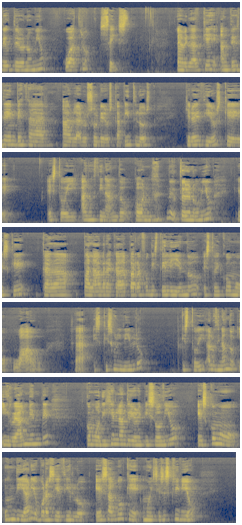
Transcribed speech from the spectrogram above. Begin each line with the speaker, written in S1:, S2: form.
S1: Deuteronomio 4, 6. La verdad que antes de empezar a hablaros sobre los capítulos, quiero deciros que estoy alucinando con Deuteronomio. Es que cada palabra, cada párrafo que estoy leyendo, estoy como, wow. O sea, es que es un libro que estoy alucinando y realmente, como dije en el anterior episodio, es como un diario, por así decirlo. Es algo que Moisés escribió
